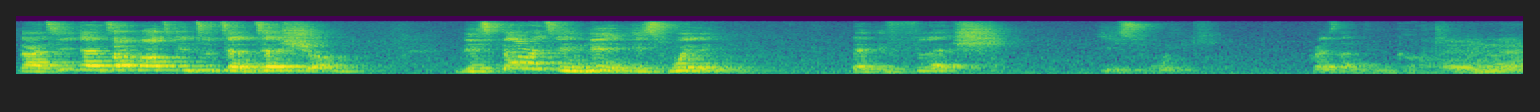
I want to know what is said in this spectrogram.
that he enter not into temptation. The spirit indeed is willing, but the flesh is weak. Praise the living God. Amen.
